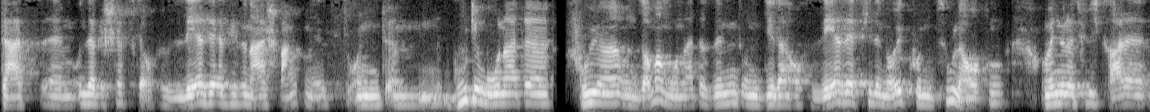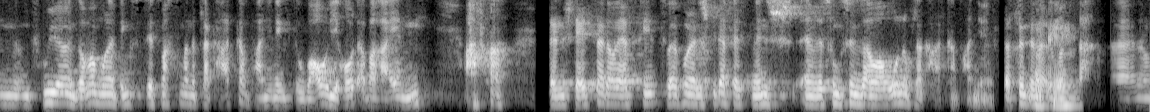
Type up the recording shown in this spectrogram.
dass ähm, unser Geschäft auch sehr, sehr saisonal schwanken ist und ähm, gute Monate Frühjahr- und Sommermonate sind und dir da auch sehr, sehr viele Neukunden zulaufen. Und wenn du natürlich gerade im, im Frühjahr- und Sommermonat denkst, jetzt machst du mal eine Plakatkampagne, denkst du, wow, die haut aber rein. Aber dann stellst du halt auch erst 10, 12 Monate später fest, Mensch, äh, das funktioniert aber auch ohne Plakatkampagne. Das sind dann halt okay. immer Sachen. Äh, da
